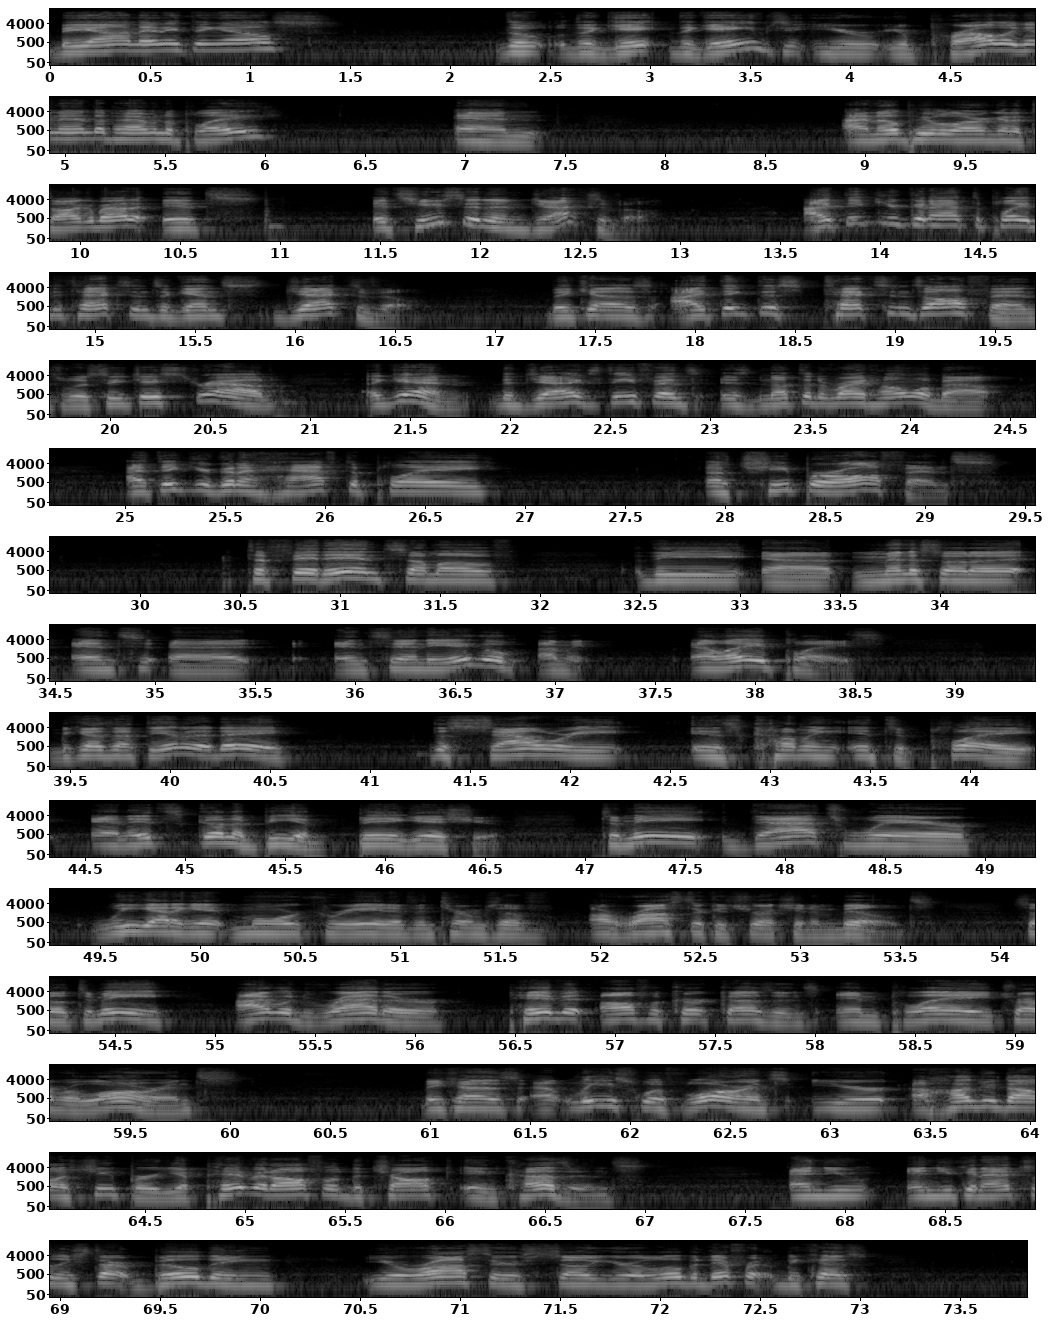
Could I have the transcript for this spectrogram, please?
beyond anything else, the the game the games you're you're probably going to end up having to play, and I know people aren't going to talk about it. It's it's Houston and Jacksonville. I think you're going to have to play the Texans against Jacksonville because I think this Texans offense with CJ Stroud, again, the Jags defense is nothing to write home about. I think you're going to have to play a cheaper offense to fit in some of the uh, Minnesota and uh, and San Diego, I mean, LA plays. Because at the end of the day, the salary is coming into play and it's going to be a big issue. To me, that's where we got to get more creative in terms of our roster construction and builds. So to me, I would rather pivot off of Kirk Cousins and play Trevor Lawrence because at least with Lawrence, you're a hundred dollars cheaper. You pivot off of the chalk in Cousins, and you and you can actually start building your roster so you're a little bit different because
